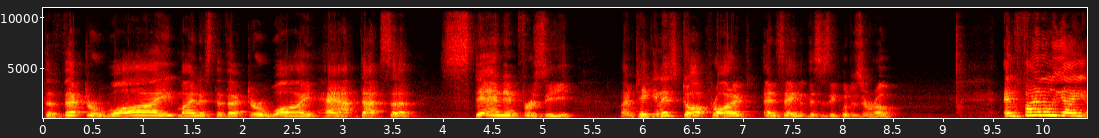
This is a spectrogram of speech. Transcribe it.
the vector y minus the vector y hat. That's a stand-in for z. I'm taking its dot product and saying that this is equal to zero. And finally, I,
